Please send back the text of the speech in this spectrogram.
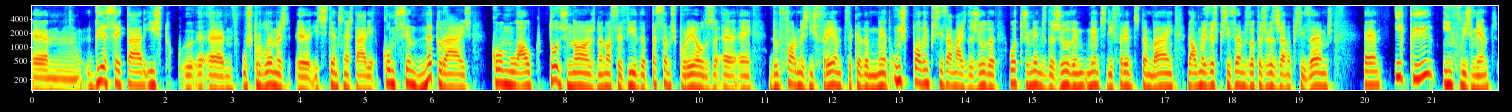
um, de aceitar isto, uh, uh, os problemas uh, existentes nesta área como sendo naturais, como algo que todos nós na nossa vida passamos por eles é, de formas diferentes a cada momento. Uns podem precisar mais de ajuda, outros menos de ajuda, em momentos diferentes também. Algumas vezes precisamos, outras vezes já não precisamos. uh, e que, infelizmente,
